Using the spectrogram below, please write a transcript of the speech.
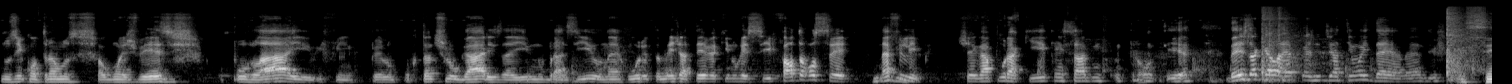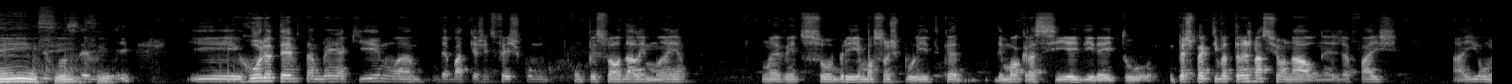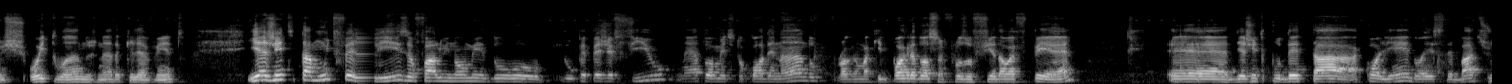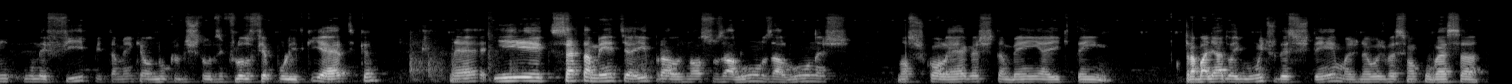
nos encontramos algumas vezes por lá e, enfim, pelo, por tantos lugares aí no Brasil, né? Rúrio também já teve aqui no Recife. Falta você, né, Felipe? Chegar por aqui, quem sabe então um dia. Desde aquela época a gente já tinha uma ideia, né? De, sim, de sim, você sim. E Rúrio teve também aqui num debate que a gente fez com, com o pessoal da Alemanha, um evento sobre emoções políticas, democracia e direito em perspectiva transnacional, né? Já faz aí uns oito anos, né, daquele evento. E a gente está muito feliz, eu falo em nome do, do PPG Fio, né? atualmente estou coordenando o programa aqui de pós-graduação em filosofia da UFPE, é, de a gente poder estar tá acolhendo a esse debate junto com o NEFIP também, que é o Núcleo de Estudos em Filosofia Política e Ética, né? e certamente aí para os nossos alunos, alunas, nossos colegas também aí que têm trabalhado aí muitos desses temas, né? hoje vai ser uma conversa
